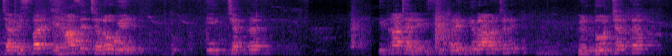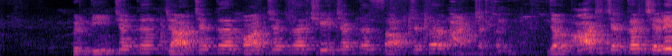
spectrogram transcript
जब इस पर यहाँ से चलोगे तो एक चक्कर कितना चले, इसकी परिधि के बराबर चले, फिर दो चक्कर, फिर तीन चक्कर, चार चक्कर, पाँच चक्कर, छह चक्कर, सात चक्कर, आठ चक्कर। जब आठ चक्कर चले,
